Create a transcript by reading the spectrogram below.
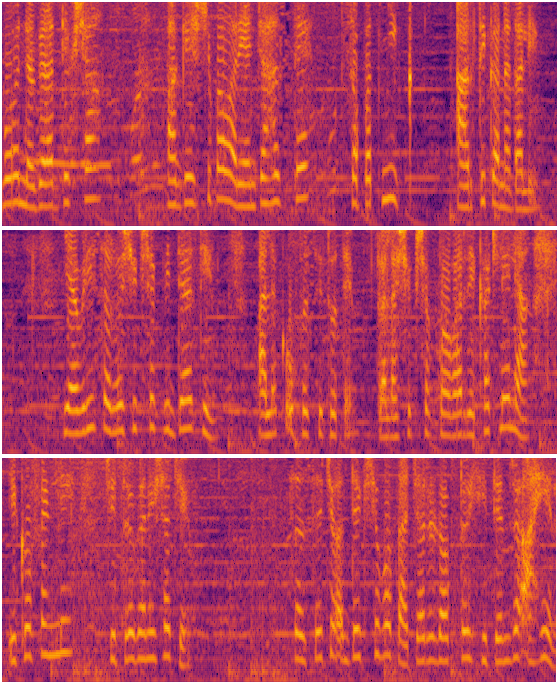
व नगराध्यक्षा भाग्यश्री पवार यांच्या हस्ते सपत्नीक आरती करण्यात आली. यावेळी सर्व शिक्षक विद्यार्थी पालक उपस्थित होते. कला शिक्षक पवार रेखाटलेल्या इको फ्रेंडली चित्र गणेशाचे संस्थेचे अध्यक्ष व प्राचार्य doctor Hitendra Aher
